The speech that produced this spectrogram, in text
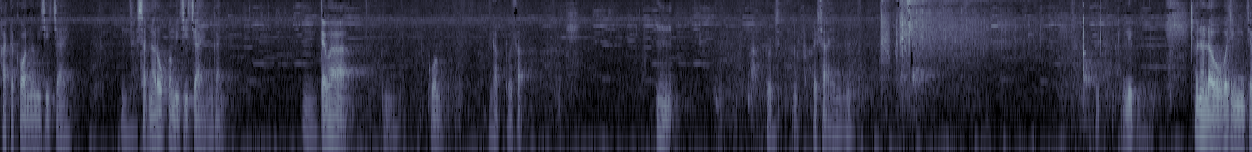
ฆาตกรก็มีจิตใจ สัตว์นรกก็มีจิตใจเหมือนกันแต่ว่ากวงรับโทรศัพท์ ไฟฉายรีบเพราะนั้นเราก็จึงจะ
